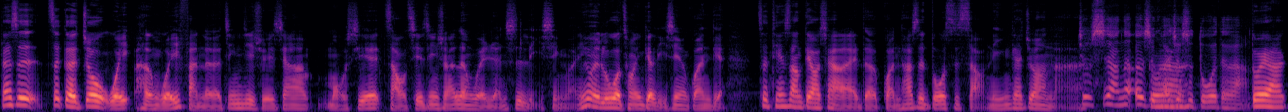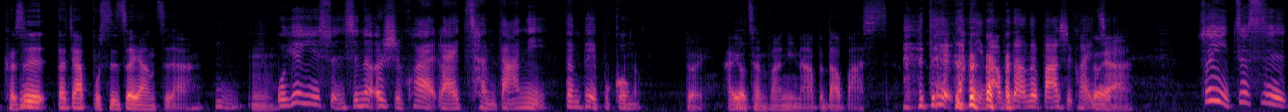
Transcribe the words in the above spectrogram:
但是这个就违很违反了经济学家某些早期经济学家认为人是理性嘛，因为如果从一个理性的观点，这天上掉下来的，管它是多是少，你应该就要拿。就是啊，那二十块就是多的啊。对啊，可是大家不是这样子啊。嗯嗯，我愿意损失那二十块来惩罚你分配不公。对，还有惩罚你拿不到八十。对，让你拿不到那八十块钱。对啊。所以这是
